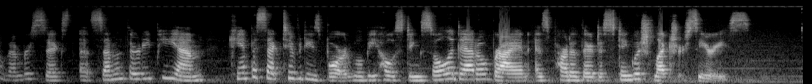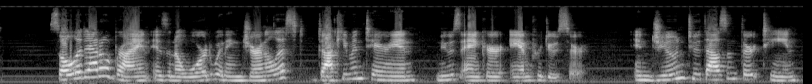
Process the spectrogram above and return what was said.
November 6th at 7.30 p.m., Campus Activities Board will be hosting Soledad O'Brien as part of their Distinguished Lecture Series. Soledad O'Brien is an award-winning journalist, documentarian, news anchor, and producer. In June 2013,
